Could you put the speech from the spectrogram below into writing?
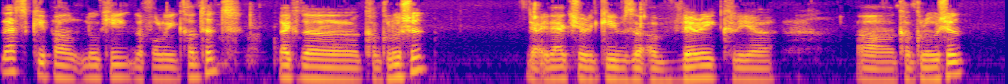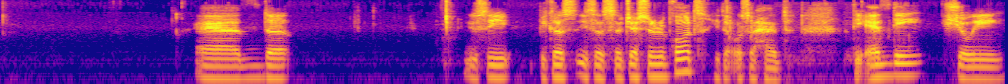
let's keep on looking the following content, like the conclusion. Yeah, it actually gives a, a very clear uh, conclusion. And uh, you see, because it's a suggestion report, it also had the ending showing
